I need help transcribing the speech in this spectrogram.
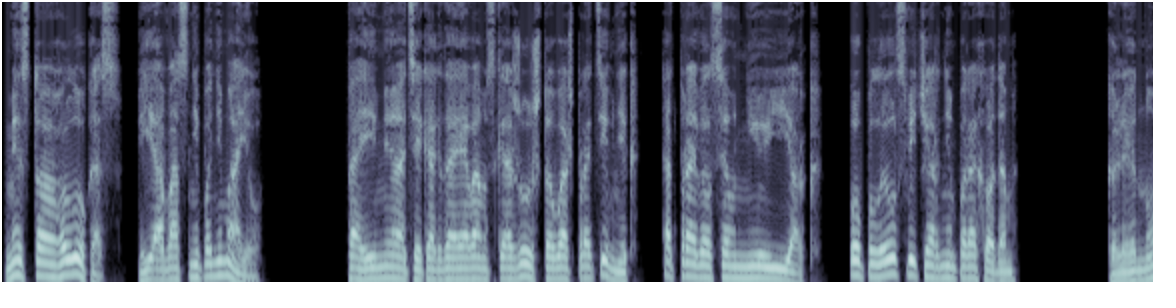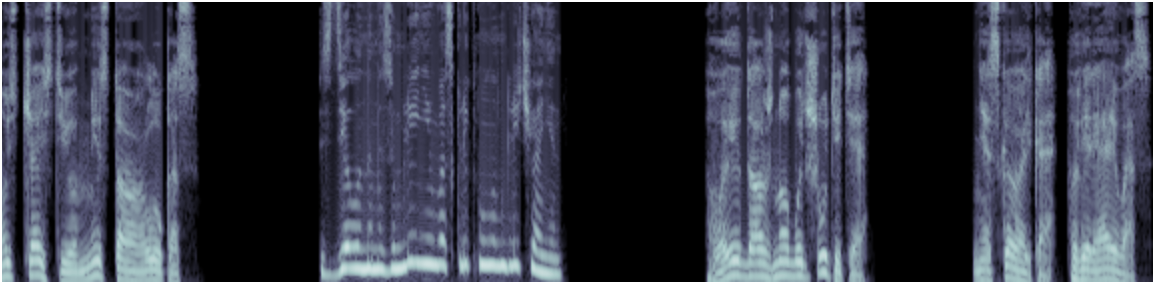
Мистер Лукас, я вас не понимаю. Поймете, когда я вам скажу, что ваш противник отправился в Нью-Йорк, уплыл с вечерним пароходом. Клянусь частью, мистер Лукас. Сделанным изумлением воскликнул англичанин. Вы, должно быть, шутите. «Нисколько, уверяю вас».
